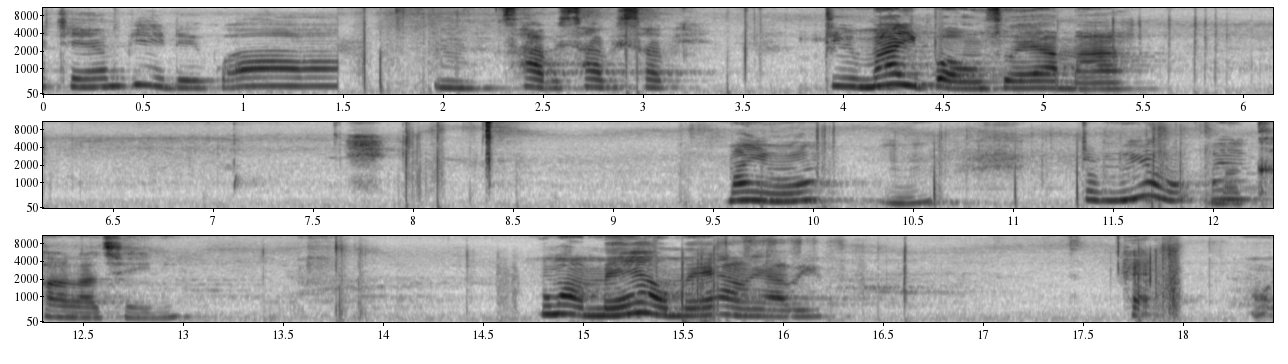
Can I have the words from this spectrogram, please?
အချမ်းပြည့်တယ်ကွာ อืมစပြီစပြီစပြီဒီမိုက်ပုံဆွဲရမှာမယုံ อืม တူမီးတော့ မခလာချိန်နီ မမမဲအောင်မဲအောင်ရပြီဟဲ့ဟို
